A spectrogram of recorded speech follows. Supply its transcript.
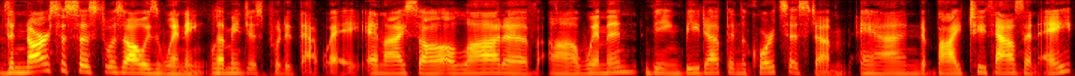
the narcissist was always winning. Let me just put it that way. And I saw a lot of uh, women being beat up in the court system. And by 2008,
